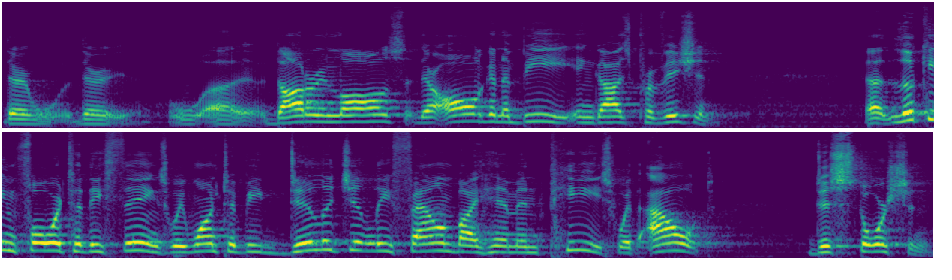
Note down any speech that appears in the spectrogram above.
their, their uh, daughter in laws, they're all going to be in God's provision. Uh, looking forward to these things, we want to be diligently found by Him in peace without distortion.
